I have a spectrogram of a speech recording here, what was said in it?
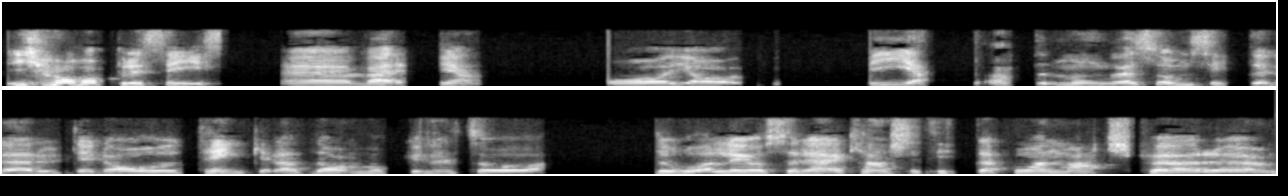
Ja, precis. Eh, verkligen. Och jag vet att många som sitter där ute idag och tänker att damhockeyn är så dålig och sådär kanske tittar på en match för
